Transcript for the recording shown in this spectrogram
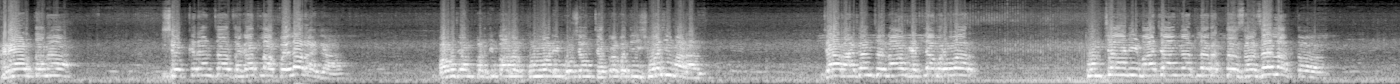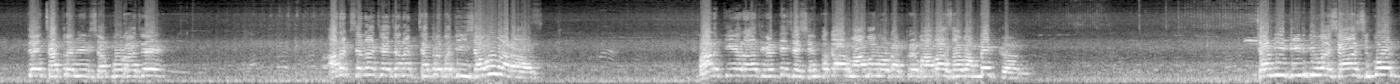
खऱ्या अर्थानं शेतकऱ्यांचा जगातला पहिला राजा बहुजन प्रतिपादक कुलवाडी भूषण छत्रपती शिवाजी महाराज. ज्या राजांचं नाव घेतल्याबरोबर तुमच्या आणि माझ्या अंगातलं रक्त सळसायला लागतं ते छत्रवीर शंभूराजे आरक्षणाचे जनक छत्रपती शाहू महाराज भारतीय राजघटनेचे शिल्पकार महामानव डॉक्टर बाबासाहेब आंबेडकर ज्यांनी दीड दिवस शाळा शिकून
